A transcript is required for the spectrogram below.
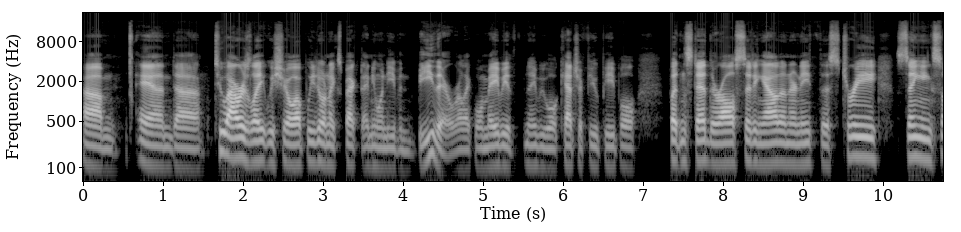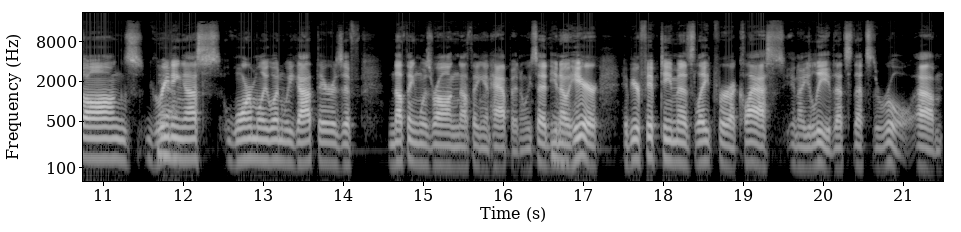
Um, and uh, two hours late, we show up. We don't expect anyone to even be there. We're like, well, maybe maybe we'll catch a few people but instead they're all sitting out underneath this tree singing songs greeting us warmly when we got there as if nothing was wrong nothing had happened and we said you know here if you're 15 minutes late for a class you know you leave that's that's the rule um,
